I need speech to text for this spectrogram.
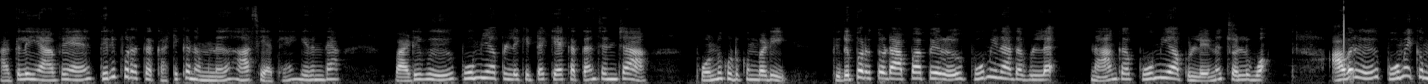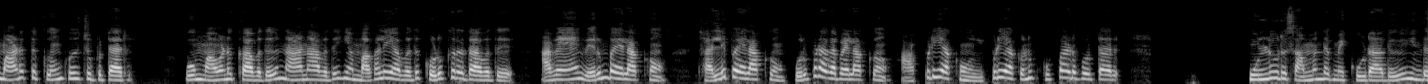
அதுலயும் அவன் திரிபுரத்தை கட்டிக்கணும்னு ஆசையாத்தான் இருந்தான். வடிவு பூமியா பிள்ளைகிட்ட கேட்கத்தான் செஞ்சா. பொண்ணு கொடுக்கும்படி. திருப்புறத்தோட அப்பா பேரு பூமிநாத பிள்ளை. நாங்க பூமியா பிள்ளைன்னு சொல்லுவோம். அவரு பூமிக்கும் மானத்துக்கும் குதிச்சு விட்டாரு உம் அவனுக்காவது நானாவது என் மகளையாவது கொடுக்கறதாவது. அவன் வெறும் பயலாக்கும் சல்லி பயலாக்கும் உருப்படாத பயலாக்கும் அப்படியாக்கும் இப்படியாக்குன்னு கூப்பாடு போட்டாரு. உள்ளூர் சம்பந்தமே கூடாது இந்த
